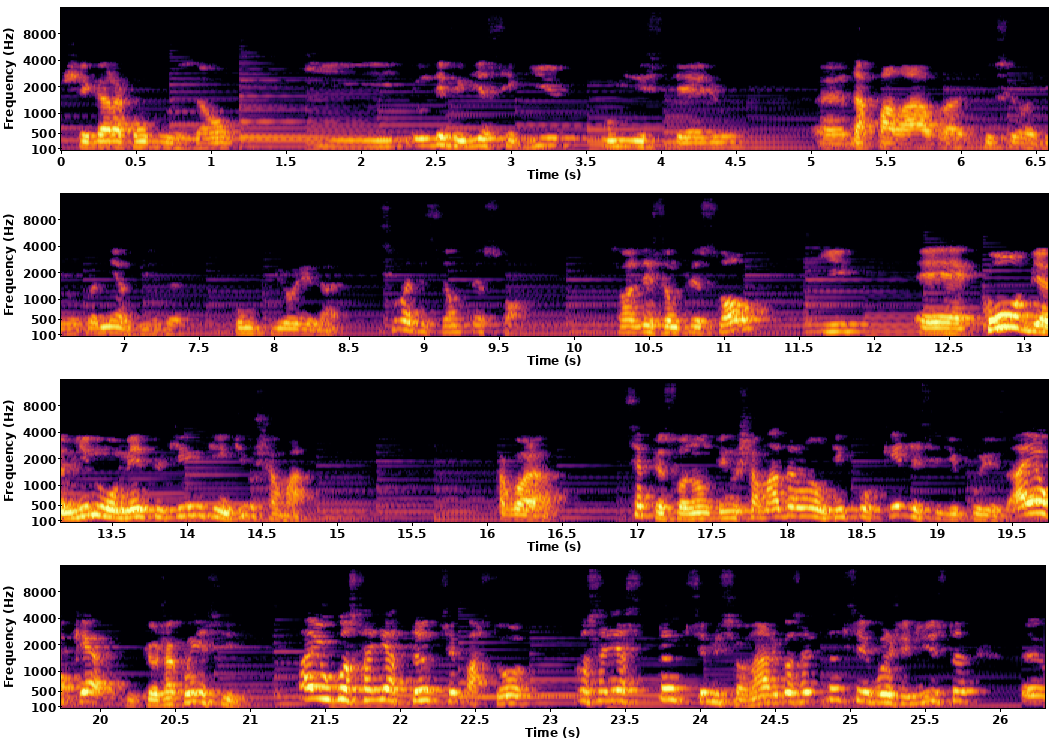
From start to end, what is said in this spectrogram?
chegar à conclusão que eu deveria seguir o ministério eh, da palavra que o Senhor deu para minha vida como prioridade. Isso é uma decisão pessoal. Isso é uma decisão pessoal que é, coube a mim no momento em que eu entendi o chamado. Agora, se a pessoa não tem o chamado, ela não tem por que decidir por isso. Ah, eu quero, porque eu já conheci. Ah, eu gostaria tanto de ser pastor, gostaria tanto de ser missionário, gostaria tanto de ser evangelista, é,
